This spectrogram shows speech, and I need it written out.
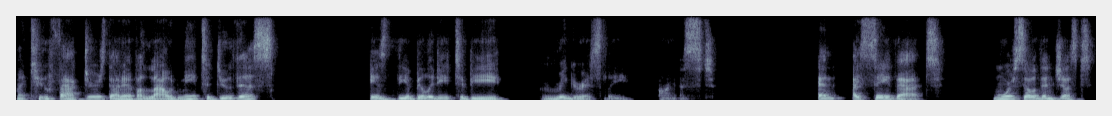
my two factors that have allowed me to do this is the ability to be rigorously honest. And I say that more so than just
